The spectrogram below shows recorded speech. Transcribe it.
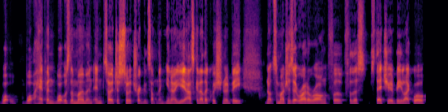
What what happened? What was the moment? And so it just sort of triggered something. You know, you ask another question, it'd be not so much is it right or wrong for for this statue. It'd be like, well,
